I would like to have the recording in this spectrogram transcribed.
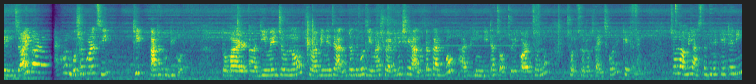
এনজয় এখন বসে পড়েছি ঠিক কাটাকুটি করতে। তোমার ডিমের জন্য সয়াবিনে যে আলুটা দেবো, ডিম আর সয়াবিনে সেই আলুটা কাটবো আর ভিন্ডিটা চচ্চড়ি করার জন্য ছোট ছোট সাইজ করে কেটে নেব। চলো আমি আস্তে ধীরে কেটে নিই।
